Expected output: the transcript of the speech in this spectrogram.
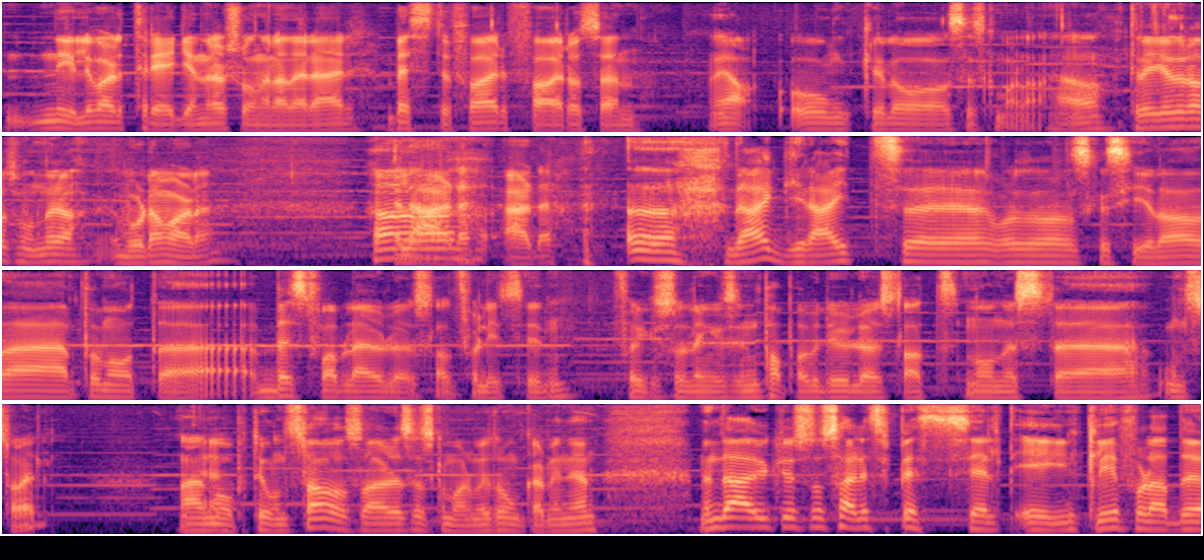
Nylig var det tre generasjoner av dere her. Bestefar, far og sønn. Ja, og onkel og søskenbarn. Ja, tre generasjoner, ja. Hvordan var det? Ja, Eller er det? Er det? øh, det er greit. øh, hva hva skal jeg si da? Det er på en måte Bestefar ble jo løslatt for litt siden. For ikke så lenge siden. Pappa blir jo løslatt nå neste onsdag, vel? Nei, nå opp til onsdag, og så er det søskenbarnet mitt og onkelen min igjen. Men det er jo ikke så særlig spesielt, egentlig, for det,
